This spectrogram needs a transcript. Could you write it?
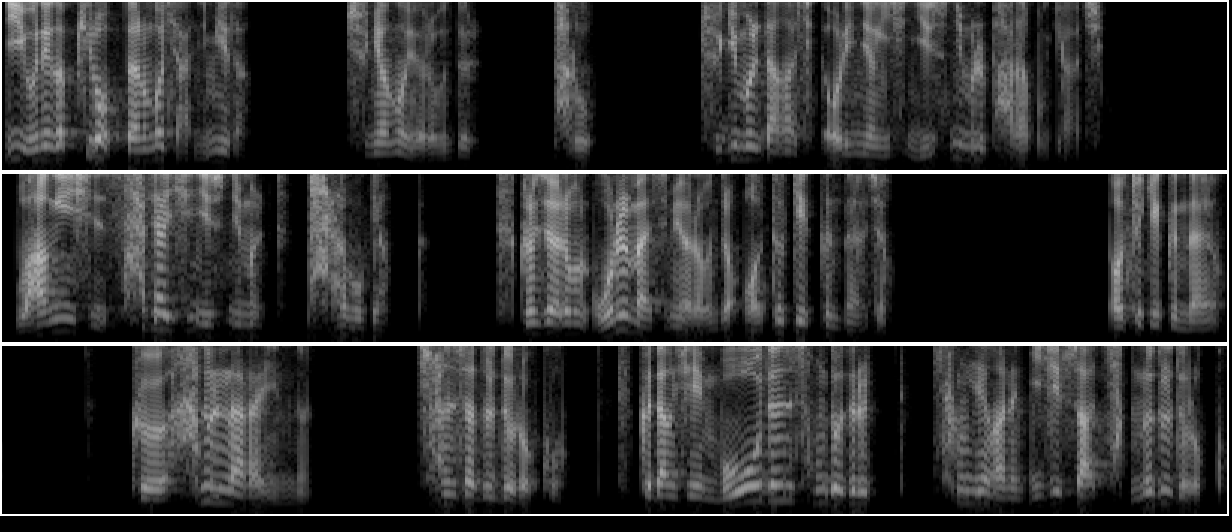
이 은혜가 필요 없다는 것이 아닙니다. 중요한 건 여러분들 바로 죽임을 당하신 어린 양이신 예수님을 바라보게 하시고 왕이신 사자이신 예수님을 바라보게 한 거예요. 그래서 여러분 오늘 말씀이 여러분들 어떻게 끝나죠? 어떻게 끝나요? 그 하늘나라에 있는 천사들도 그렇고 그 당시에 모든 성도들을 상징하는 24 장로들도 그렇고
